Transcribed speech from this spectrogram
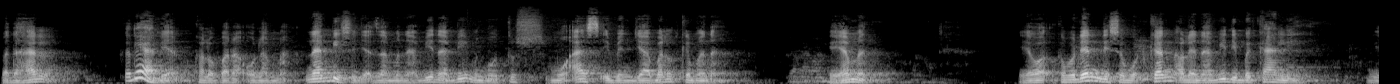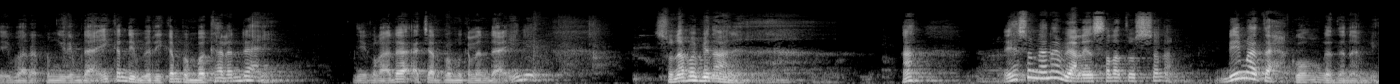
Padahal kalian kalau para ulama Nabi sejak zaman Nabi Nabi mengutus Muaz ibn Jabal ke mana? Yaman. Ya, kemudian disebutkan oleh Nabi dibekali. Ya, ibarat pengirim dai kan diberikan pembekalan dai. Ya, kalau ada acara pembekalan dai ini sunnah apa bid'ahnya? Hah? Ya sunnah Nabi alaihissalatu wassalam. Bima kata Nabi.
